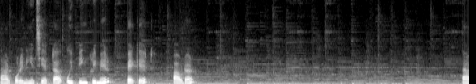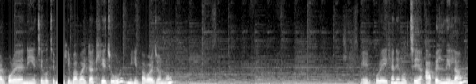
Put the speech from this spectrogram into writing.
তারপরে নিয়েছি একটা উইপিং ক্রিমের প্যাকেট পাউডার তারপরে নিয়েছে হচ্ছে মিহির বাবা এটা খেজুর, মিহির বাবার জন্য। এরপরে এখানে হচ্ছে আপেল নিলাম।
